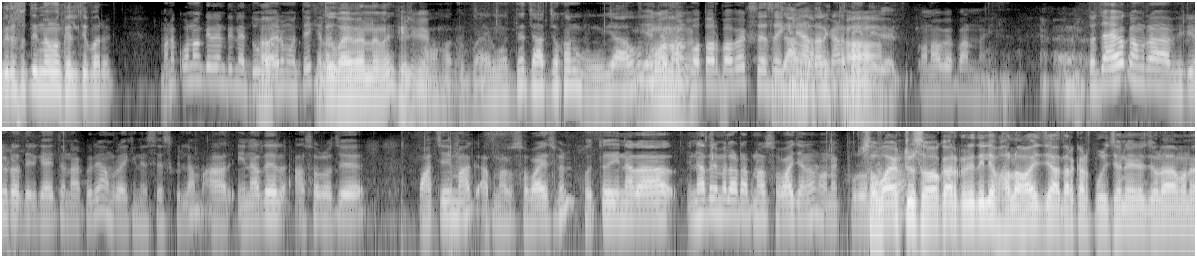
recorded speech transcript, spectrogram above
বৃহস্পতির নামে খেলতে পারে। মানে কোনো গ্যারান্টি নেই দু ভাইয়ের মধ্যে খেলা দু ভাই বোনের নামে খেলবে। ভাইয়ের মধ্যে যার যখন ইয়া হবে যে যখন বতর পাবে সে সেইখানে আধার কার্ড দিয়ে দিবে কোনো ব্যাপার নাই। তো যাই হোক আমরা ভিডিওটা দীর্ঘায়িত না করে আমরা এখানে শেষ করলাম। আর এনাদের আসল হচ্ছে পাঁচই মাঘ আপনারা সবাই আসবেন। হয়তো এনারা এনাদের মেলাটা আপনারা সবাই জানেন অনেক পুরনো সবাই একটু সহকার করে দিলে ভালো হয় যে আধার কার্ড পরিচয় জোড়া মানে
